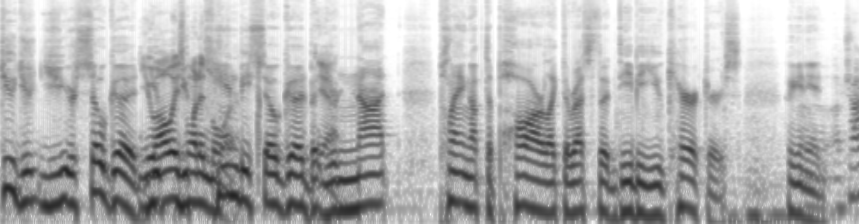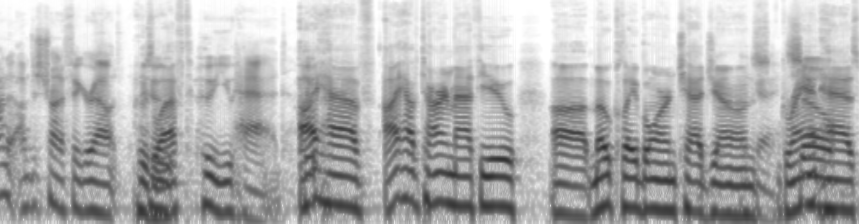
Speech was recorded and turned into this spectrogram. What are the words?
dude, you're you're so good. You always wanted can more. be so good, but Yeah. you're not playing up to par like the rest of the DBU characters. Who you need? I'm trying to. I'm just trying to figure out Who's who, left? Who you had? I have I have Tyrann Mathieu, uh, Mo Claiborne, Chad Jones. Okay, Grant so- has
